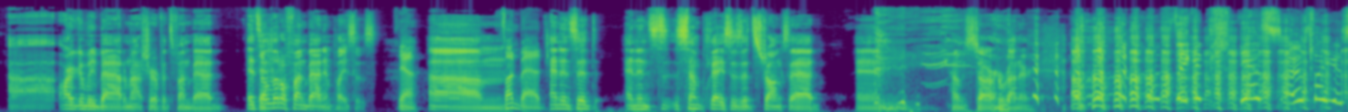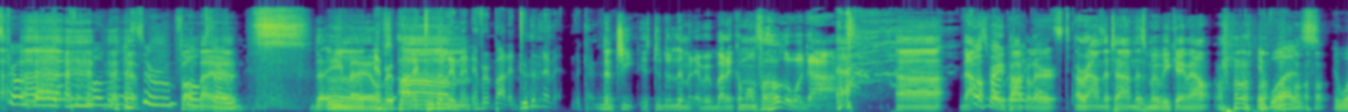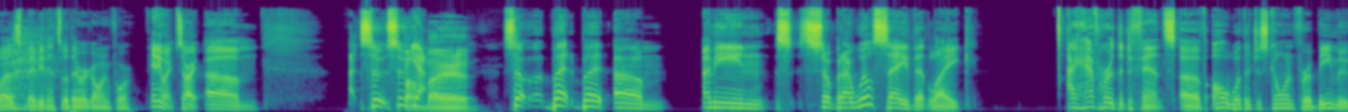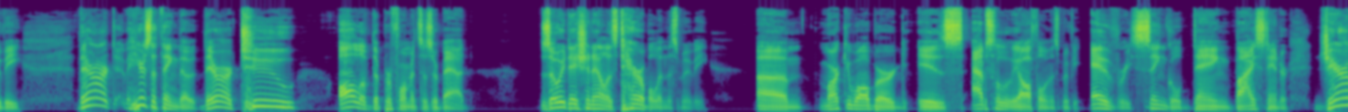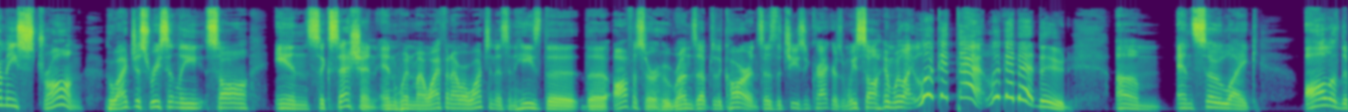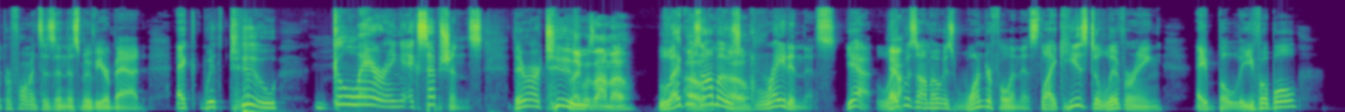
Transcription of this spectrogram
uh, arguably bad. I'm not sure if it's fun bad. It's a little fun bad in places. Yeah. Um Fun bad. and it's it and in s- some places it's strong sad and Homestar Runner. yes, I was thinking strong bad. from home- Fun bad. The emails. Uh, everybody to the Um, limit. Everybody to the limit. Okay. The cheat is to the limit. Everybody come on for Hugga guy. Uh, that was very popular around the time this movie came out. It was. It was. Maybe that's what they were going for. Anyway, sorry. Um. So so Fun yeah. bad. So, uh, but, but, um, I mean, so, but I will say that, like, I have heard the defense of, oh, well, they're just going for a B movie. There are, here's the thing, though. There are two, all of the performances are bad. Zooey Deschanel is terrible in this movie. Um, Marky Wahlberg is absolutely awful in this movie. Every single dang bystander. Jeremy Strong, who I just recently saw in Succession, and when my wife and I were watching this, and he's the the officer who runs up to the car and says the cheese and crackers, and we saw him, we're like, look at that, look at that dude. Um, and so like all of the performances in this movie are bad, with two glaring exceptions. There are two. Leguizamo. Leguizamo is Oh, oh. great in this. Yeah, Leguizamo is wonderful in this. Like he is delivering a believable.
